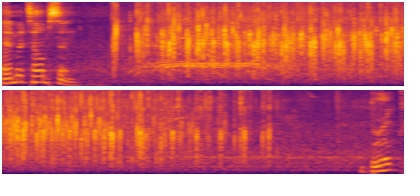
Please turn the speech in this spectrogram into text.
Emma Thompson. Brooke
